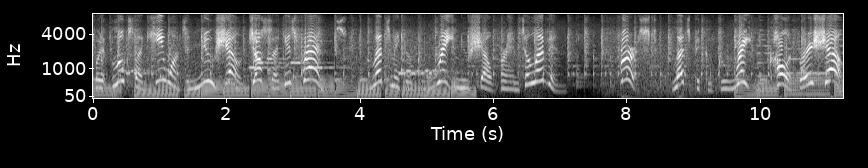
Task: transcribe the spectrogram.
but it looks like he wants a new shell just like his friends. Let's make a great new shell for him to live in. First, let's pick a great new color for his shell.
